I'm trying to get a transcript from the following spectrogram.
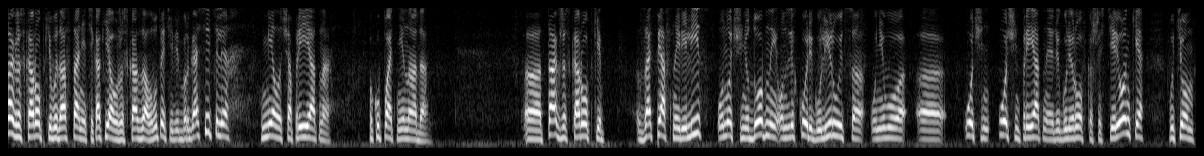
Также с коробки вы достанете, как я уже сказал, вот эти виброгасители. Мелочь, а приятно. Покупать не надо. Э, также с коробки запястный релиз. Он очень удобный, он легко регулируется. У него очень-очень э, приятная регулировка шестеренки путем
